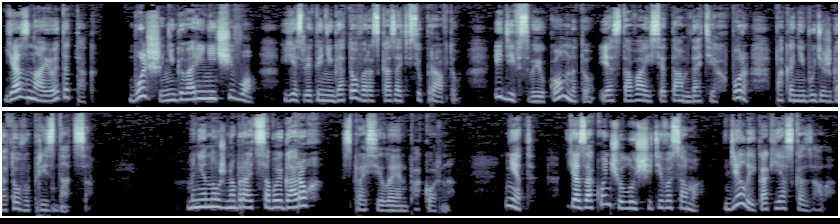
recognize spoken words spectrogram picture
«Я знаю, это так. Больше не говори ничего, если ты не готова рассказать всю правду. Иди в свою комнату и оставайся там до тех пор, пока не будешь готова признаться». «Мне нужно брать с собой горох?» — спросила Энн покорно. «Нет, я закончу лущить его сама. Делай, как я сказала».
